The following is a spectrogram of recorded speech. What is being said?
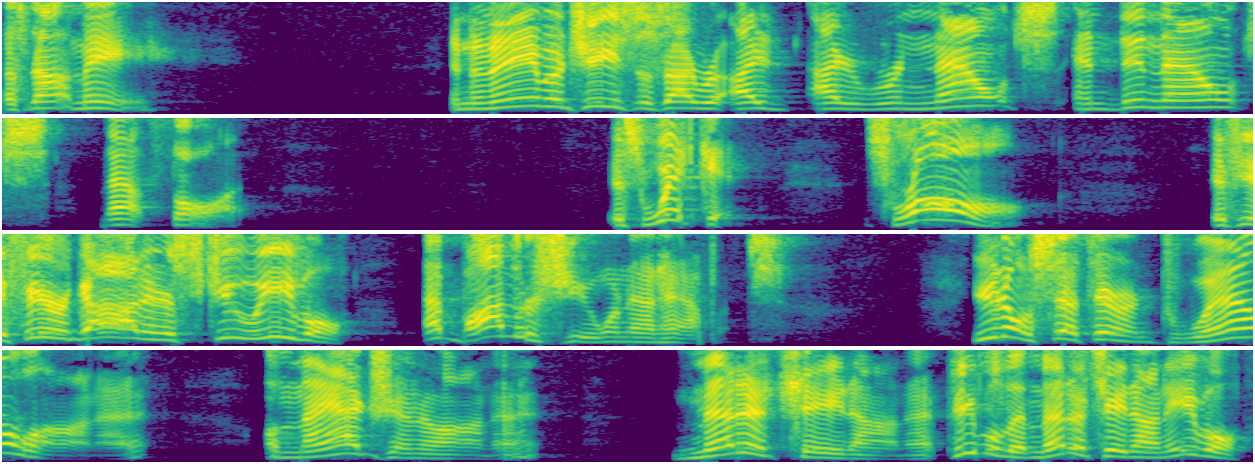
That's not me. In the name of Jesus, I, re- I, I renounce and denounce that thought. It's wicked. It's wrong. If you fear God and eschew evil, that bothers you when that happens. You don't sit there and dwell on it, imagine on it, meditate on it. People that meditate on evil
